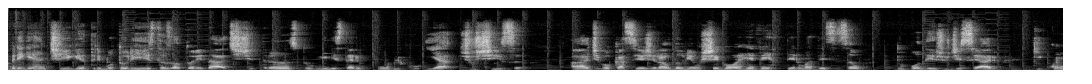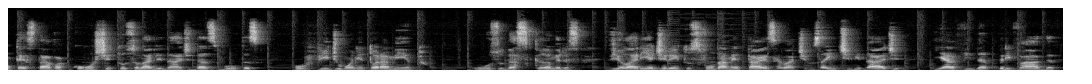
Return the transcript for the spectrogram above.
briga é antiga entre motoristas, autoridades de trânsito, Ministério Público e a Justiça. A Advocacia Geral da União chegou a reverter uma decisão do Poder Judiciário que contestava a constitucionalidade das multas por vídeo monitoramento. O uso das câmeras violaria direitos fundamentais relativos à intimidade e à vida privada.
